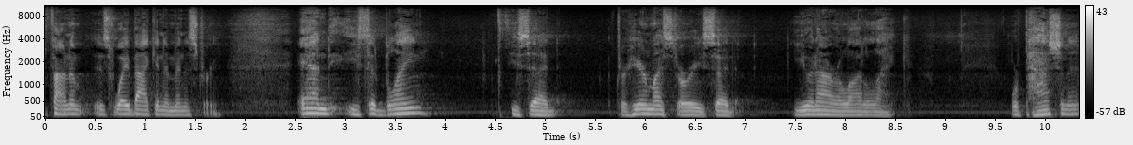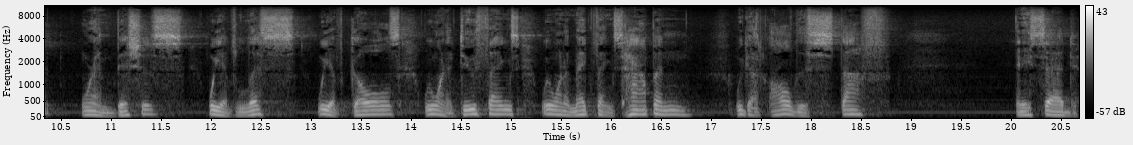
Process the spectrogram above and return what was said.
found his way back into ministry. And he said, Blaine, he said, after hearing my story, he said, You and I are a lot alike. We're passionate, we're ambitious, we have lists, we have goals, we want to do things, we want to make things happen. We got all this stuff. And he said,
